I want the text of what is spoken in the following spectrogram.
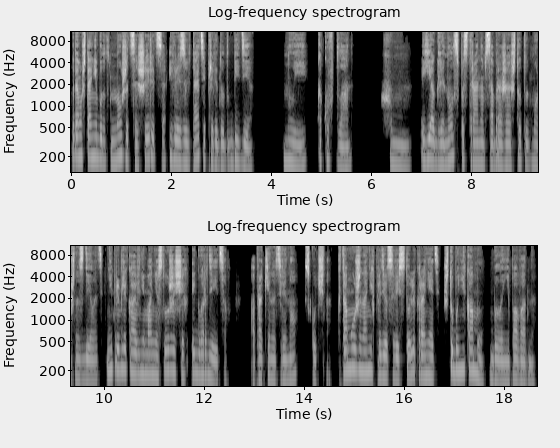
потому что они будут множиться, шириться и в результате приведут к беде. Ну и каков план? Хм... Я оглянулась по сторонам, соображая, что тут можно сделать, не привлекая внимания служащих и гвардейцев. Опрокинуть вино скучно. К тому же на них придется весь столик ронять, чтобы никому было неповадно.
